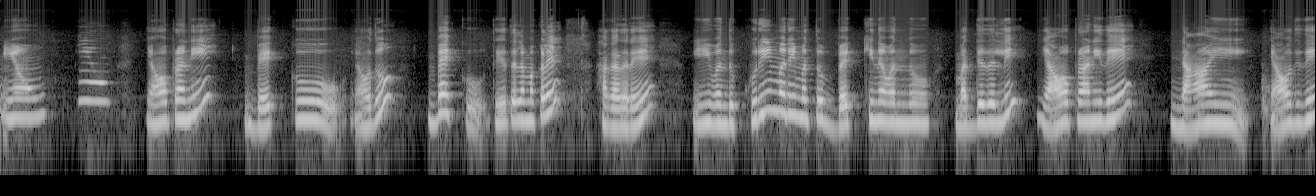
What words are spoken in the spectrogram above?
ಮ್ಯಾವ್ ಮ್ಯಾವ್. ಯಾವ ಪ್ರಾಣಿ? ಬೆಕ್ಕು. ಯಾವುದು? ಬೆಕ್ಕು. ತಿಳಿತಲ್ಲ ಮಕ್ಕಳೇ? ಹಾಗಾದರೆ ಈ ಒಂದು ಕುರಿಮರಿ ಮತ್ತು ಬೆಕ್ಕಿನ ಒಂದು ಮಧ್ಯದಲ್ಲಿ ಯಾವ ಪ್ರಾಣಿ ಇದೆ? ನಾಯಿ. ಯಾವುದಿದೆ?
